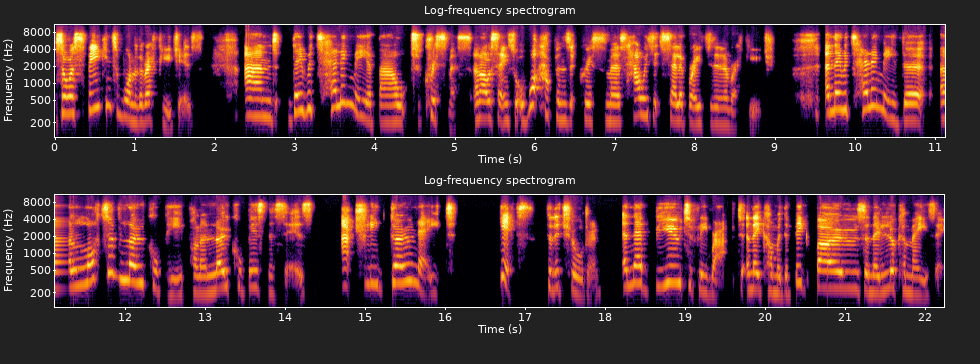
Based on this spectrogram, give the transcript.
So I was speaking to one of the refugees and they were telling me about Christmas. And I was saying, sort of, what happens at Christmas? How is it celebrated in a refuge? And they were telling me that a lot of local people and local businesses actually donate gifts for the children and they're beautifully wrapped and they come with the big bows and they look amazing.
